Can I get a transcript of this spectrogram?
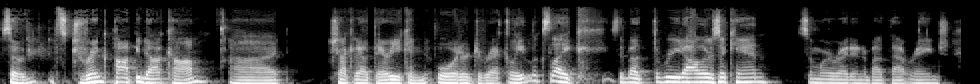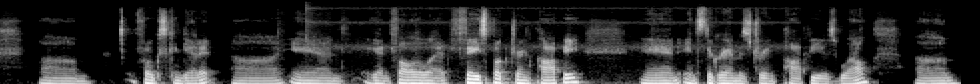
So it's drinkpoppi.com. Uh, check it out there. You can order directly. It looks like it's about $3 a can, somewhere right in about that range. Um, folks can get it. Uh, and again, follow at Facebook Drink Poppi, and Instagram is Drink Poppi as well. Um,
